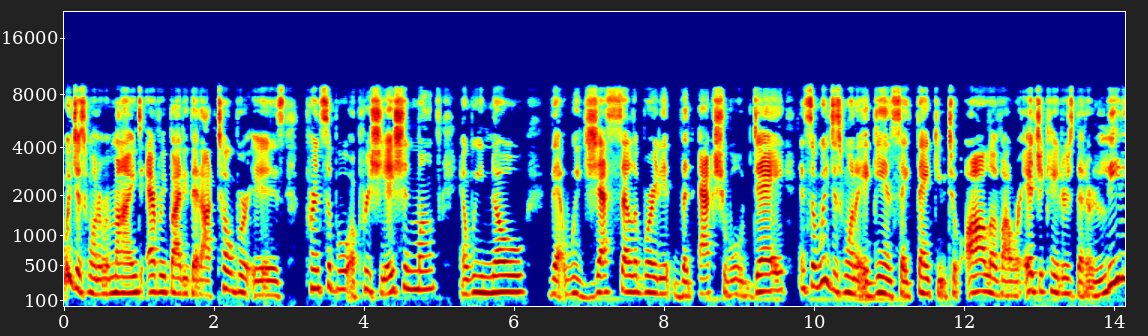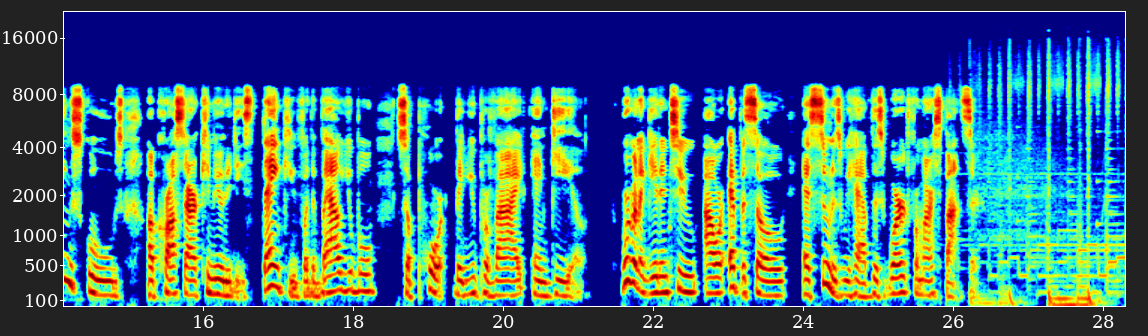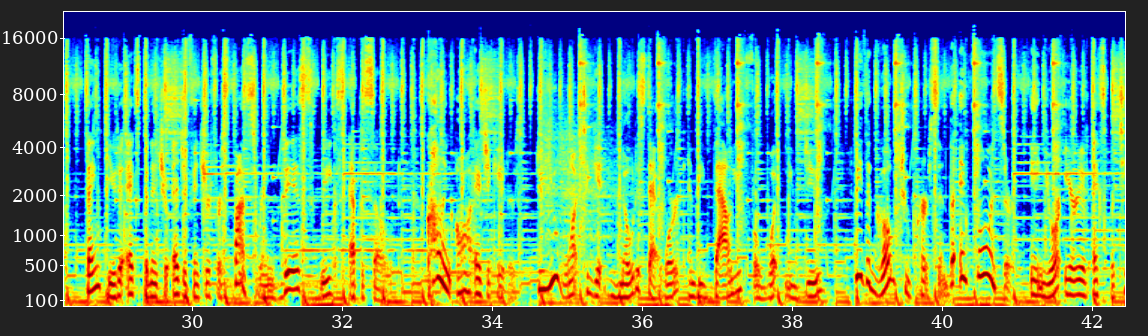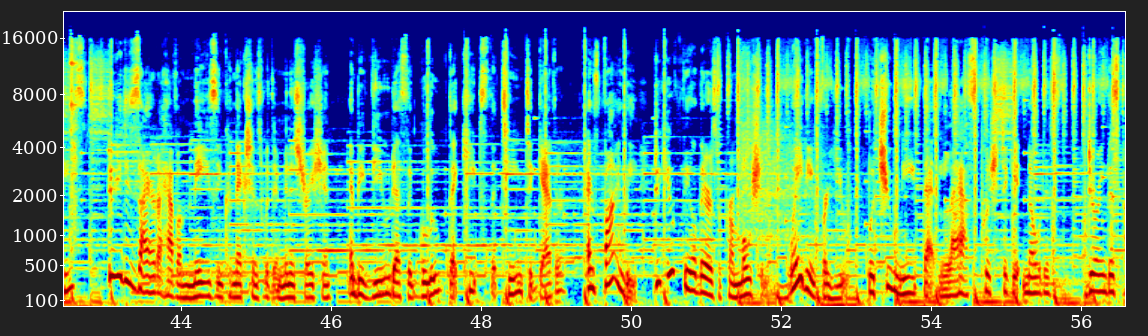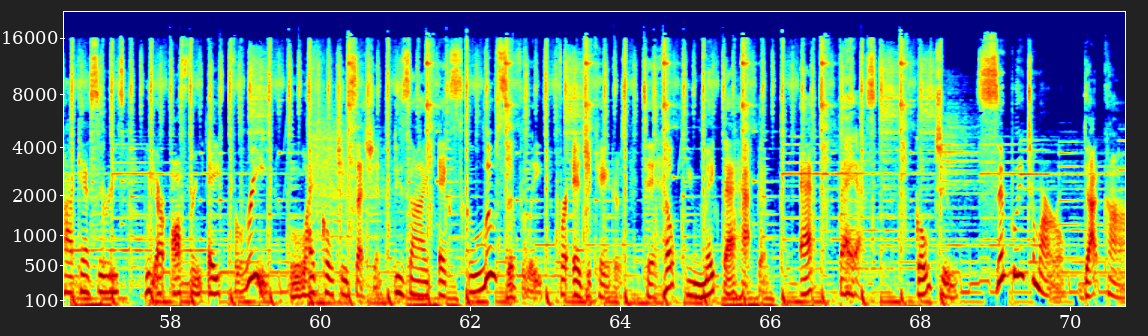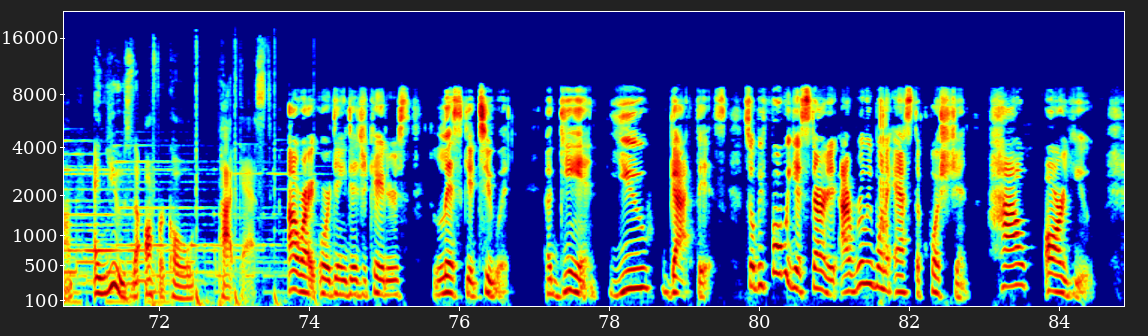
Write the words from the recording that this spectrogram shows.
We just want to remind everybody that October is Principal Appreciation Month, and we know that we just celebrated the actual day. And so we just want to again say thank you to all of our educators that are leading schools across our communities. Thank you for the valuable support that you provide and give. We're going to get into our episode as soon as we have this word from our sponsor. Thank you to Exponential Eduventure for sponsoring this week's episode. Calling all educators, do you want to get noticed at work and be valued for what you do? Be the go to person, the influencer in your area of expertise? Do you desire to have amazing connections with administration and be viewed as the glue that keeps the team together? And finally, do you feel there's a promotion waiting for you, but you need that last push to get noticed? During this podcast series, we are offering a free life coaching session designed exclusively for educators to help you make that happen. Act fast. Go to simplytomorrow.com and use the offer code podcast. All right, ordained educators, let's get to it. Again, you got this. So before we get started, I really want to ask the question, how are you?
